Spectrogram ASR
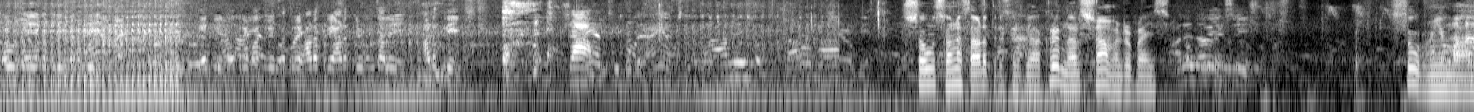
ચૌદ એકત્રીસ એકત્રીસ ચોત્રીસ પાંત્રીસ છત્રીસ આડત્રીસ આડત્રીસ ઉનચાલીસ આડત્રીસ ચૌદસો ને સાડત્રીસ રૂપિયા. ખરીદનાર શામ એન્ટરપ્રાઇઝ સો રૂપિયા માલ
